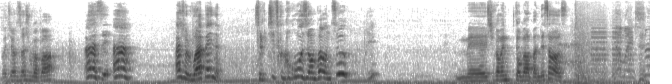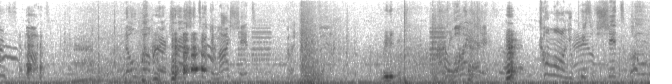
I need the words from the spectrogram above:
Voiture, ça je vois pas. Ah, c'est Ah Ah, je le vois à peine C'est le petit truc rose en bas en dessous Mais je suis quand même tombé en panne d'essence. Now my insurance is fucked. No welfare trash is taking my shit. Il est- Look at this. Come on, you piece of shit. Oh my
